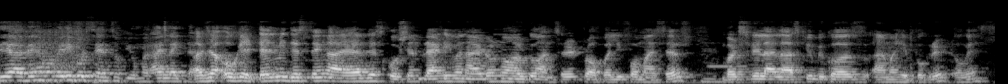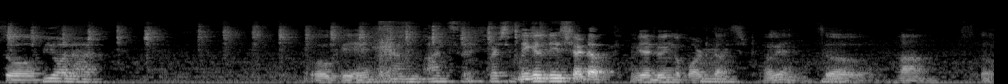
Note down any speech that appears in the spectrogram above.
they are, they have a very good sense of humor. I like that. Acha, okay, tell me this thing. I have this question planned. Even I don't know how to answer it properly for myself, but still I'll ask you because I'm a hypocrite. Okay, so We all are. okay. Um, answer question. Nikhil, please shut up. We are doing a podcast. Okay, so huh. So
